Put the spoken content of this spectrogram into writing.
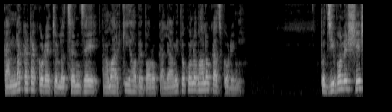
কান্নাকাটা করে চলেছেন যে, আমার কি হবে পরকালে? আমি তো কোনো ভালো কাজ করিনি। তো জীবনের শেষ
